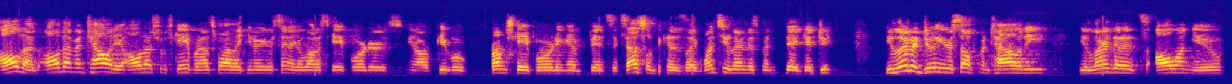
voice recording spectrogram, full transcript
all that, all that mentality, all that's from skateboarding. That's why, like, you know, you're saying like a lot of skateboarders, you know, people from skateboarding have been successful because like once you learn this, men- they get do, you learn a do-it-yourself mentality. You learn that it's all on you.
